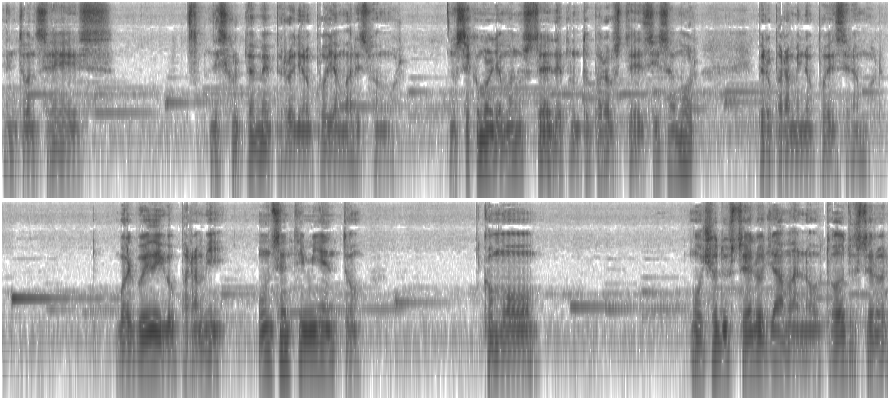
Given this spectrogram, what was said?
Entonces, discúlpeme, pero yo no puedo llamar eso amor. No sé cómo lo llaman ustedes, de pronto para ustedes sí es amor, pero para mí no puede ser amor. Vuelvo y digo, para mí, un sentimiento como muchos de ustedes lo llaman, o todos, ustedes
